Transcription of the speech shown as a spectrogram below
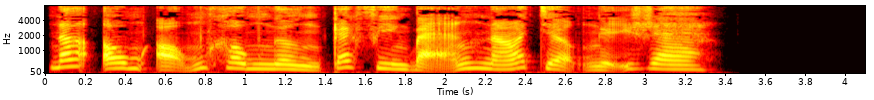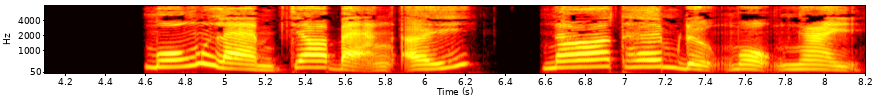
Nó ông ổng không ngừng các phiên bản nó chợt nghĩ ra. Muốn làm cho bạn ấy no thêm được một ngày,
